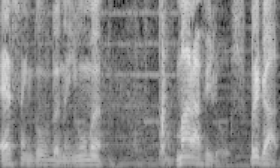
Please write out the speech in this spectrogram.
é, sem dúvida nenhuma, maravilhoso. Obrigado.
